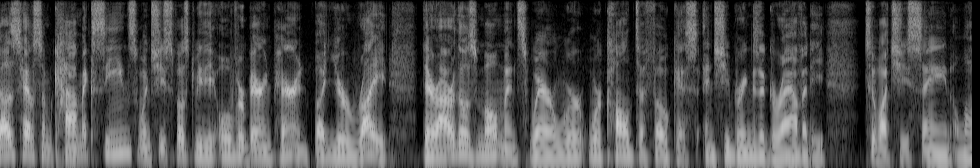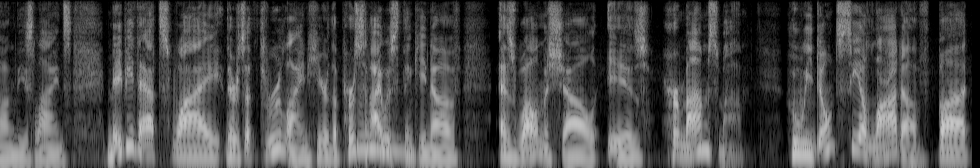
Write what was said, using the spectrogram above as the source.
does have some comic scenes when she's supposed to be the overbearing parent, but you're right. There are those moments where we're we're called to focus and she brings a gravity to what she's saying along these lines. Maybe that's why there's a through line here. The person mm. I was mm. thinking of as well, Michelle, is her mom's mom, who we don't see a lot of, but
